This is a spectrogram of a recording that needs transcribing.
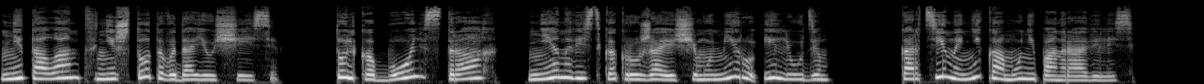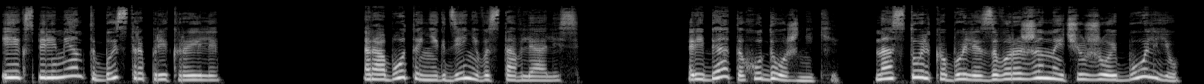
Ни талант, ни что-то выдающееся. Только боль, страх ненависть к окружающему миру и людям. Картины никому не понравились, и эксперимент быстро прикрыли. Работы нигде не выставлялись. Ребята, художники, настолько были заворожены чужой болью,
